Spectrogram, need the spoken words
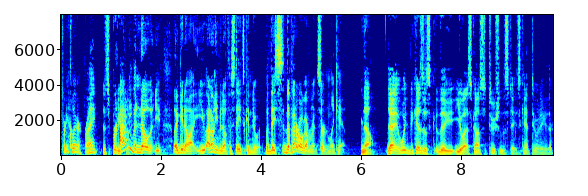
Pretty clear. Right? It's pretty I clear. don't even know that you, like, you know, I- you, I don't even know if the states can do it, but they, the federal government certainly can't. No. Yeah, because it's the U.S. Constitution, the states can't do it either.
